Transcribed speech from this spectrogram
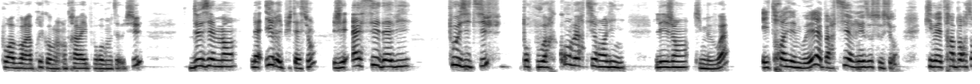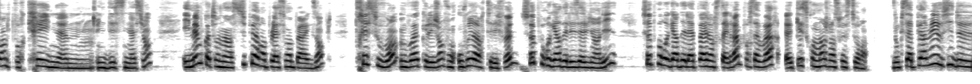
pour avoir appris comment on travaille pour remonter au-dessus. Deuxièmement, la e-réputation. J'ai assez d'avis positifs pour pouvoir convertir en ligne les gens qui me voient. Et troisième volet, la partie réseaux sociaux, qui va être importante pour créer une, euh, une, destination. Et même quand on a un super emplacement, par exemple, très souvent, on voit que les gens vont ouvrir leur téléphone, soit pour regarder les avis en ligne, soit pour regarder la page Instagram pour savoir euh, qu'est-ce qu'on mange dans ce restaurant. Donc ça permet aussi de...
